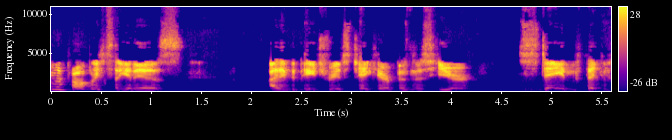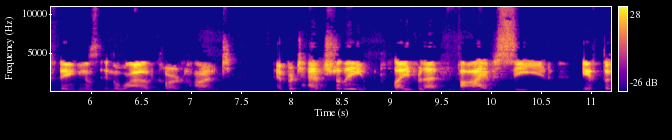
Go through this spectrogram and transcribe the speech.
Going to probably say it is. I think the Patriots take care of business here, stay in the thick of things in the wild card hunt, and potentially play for that five seed if the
